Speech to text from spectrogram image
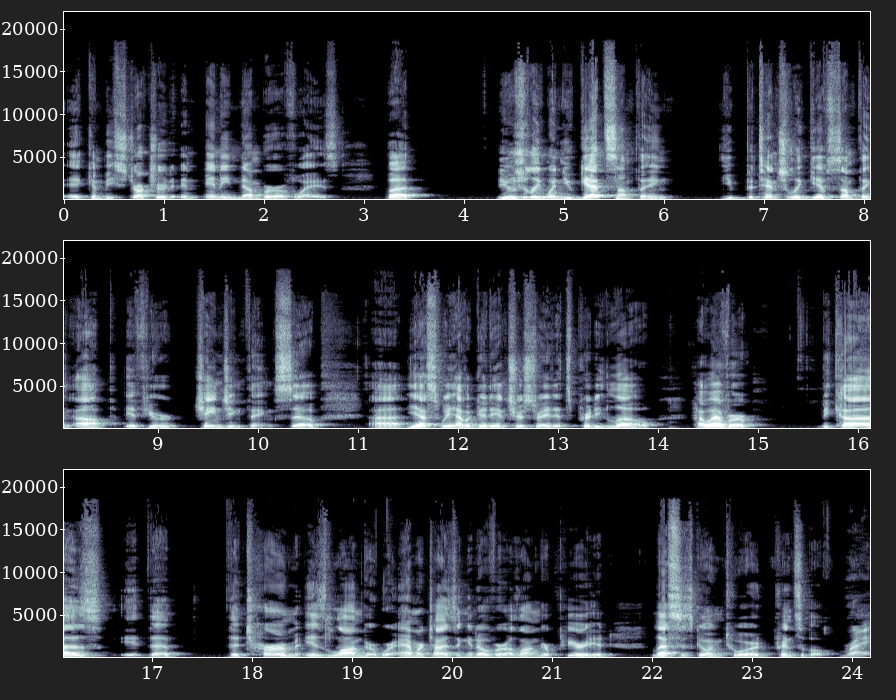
It can be structured in any number of ways. But usually when you get something, you potentially give something up if you're changing things. So, uh, yes, we have a good interest rate. It's pretty low. However, because it, the the term is longer, we're amortizing it over a longer period. Less is going toward principal. Right.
